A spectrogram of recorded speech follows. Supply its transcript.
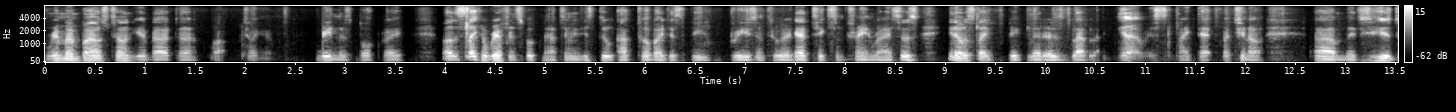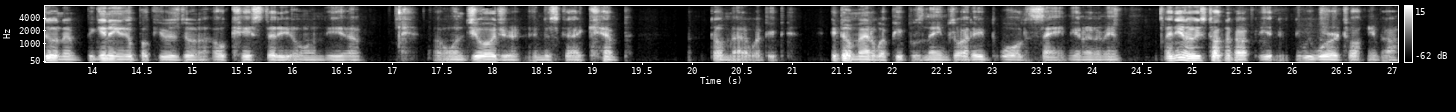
remember I was telling you about, uh, well, telling you, reading this book, right? Well, it's like a reference book now to me. Just through October, I just be breezing through it. I got to take some train rides. So you know, it's like big letters, blah, blah. You know, it's like that. But, you know, um, he was doing the beginning of the book, he was doing a whole case study on the, uh, on Georgia and this guy Kemp. Don't matter what they, it don't matter what people's names are. They all the same. You know what I mean? And, you know, he's talking about, we were talking about,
